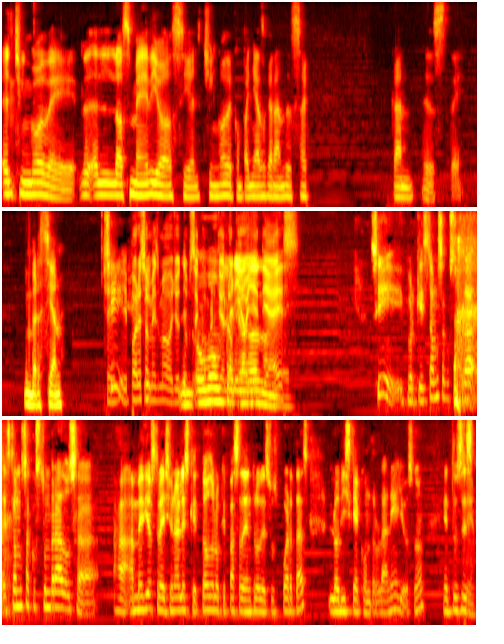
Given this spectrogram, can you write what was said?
el chingo de, los medios y el chingo de compañías grandes sacan, este, inversión. Sí, y por eso mismo YouTube se hubo un periodo lo que hoy en día es. Sí, porque estamos, acostumbrados, estamos acostumbrados a, medios tradicionales que todo lo que pasa dentro de sus puertas lo que controlan ellos, ¿no? Entonces,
